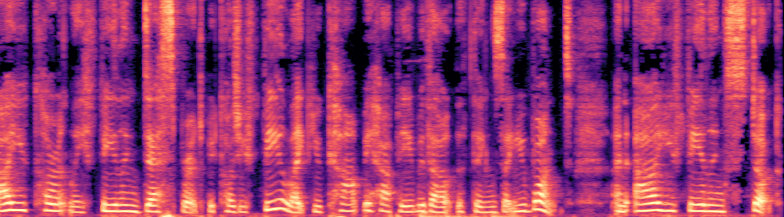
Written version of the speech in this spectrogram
Are you currently feeling desperate because you feel like you can't be happy without the things that you want? And are you feeling stuck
